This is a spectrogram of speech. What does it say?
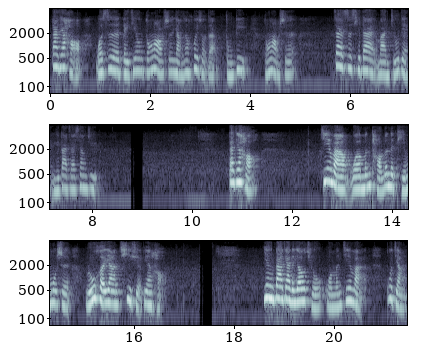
大家好，我是北京董老师养生会所的董弟董老师，再次期待晚九点与大家相聚。大家好，今晚我们讨论的题目是如何让气血变好。应大家的要求，我们今晚不讲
